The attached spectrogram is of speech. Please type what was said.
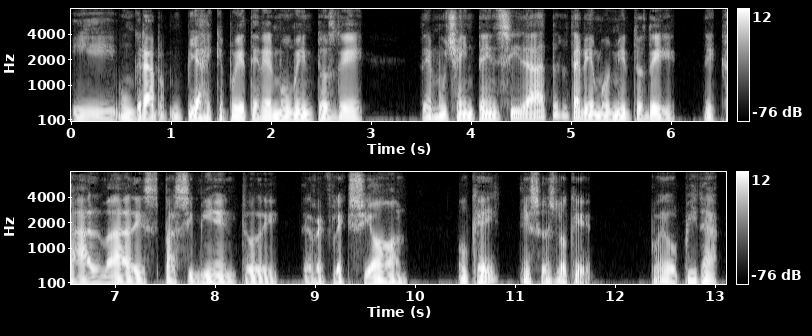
y un gran viaje que puede tener momentos de, mucha intensidad, pero también momentos de, de calma, de esparcimiento, de, de reflexión. ¿Ok? Eso es lo que puedo opinar.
